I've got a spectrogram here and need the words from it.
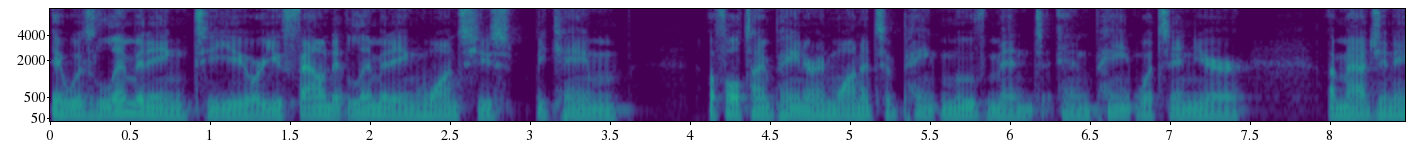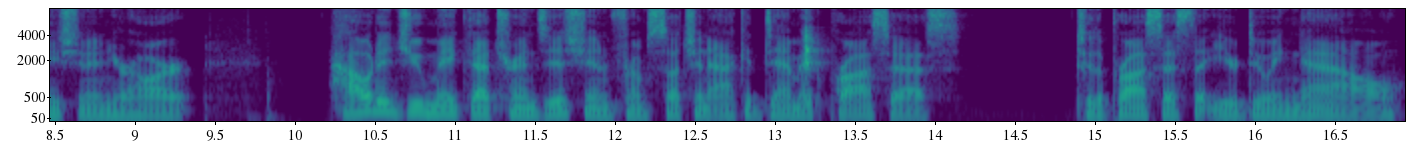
it was limiting to you, or you found it limiting once you became a full time painter and wanted to paint movement and paint what's in your imagination and your heart. How did you make that transition from such an academic process to the process that you're doing now,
